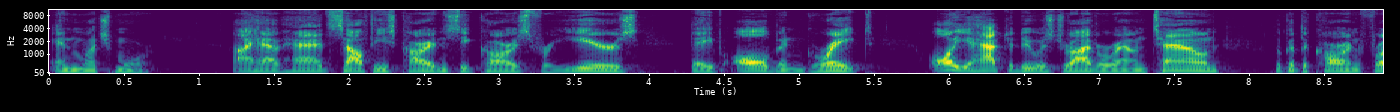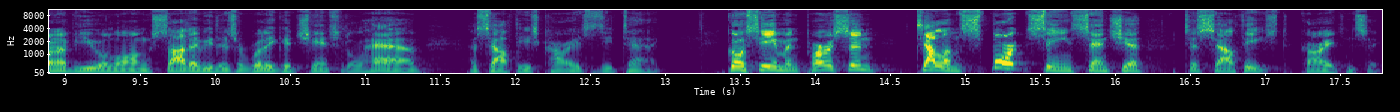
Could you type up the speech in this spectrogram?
and much more. I have had Southeast Car Agency cars for years. They've all been great. All you have to do is drive around town, look at the car in front of you, alongside of you. There's a really good chance it'll have a Southeast Car Agency tag. Go see them in person. Tell them Sports Scene sent you to Southeast Car Agency.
